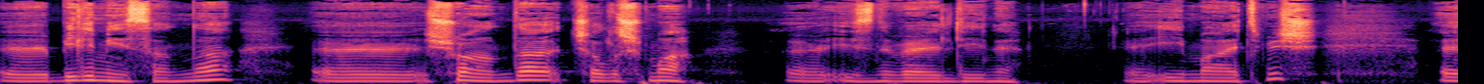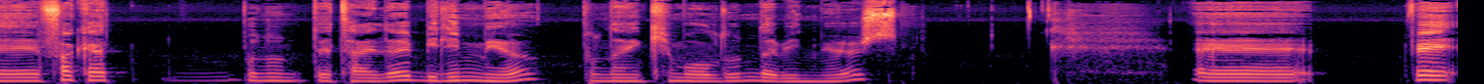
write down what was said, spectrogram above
e, bilim insanına e, şu anda çalışma e, izni verildiğini e, ima etmiş. E, fakat bunun detayları bilinmiyor. Bunların kim olduğunu da bilmiyoruz. E, ve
